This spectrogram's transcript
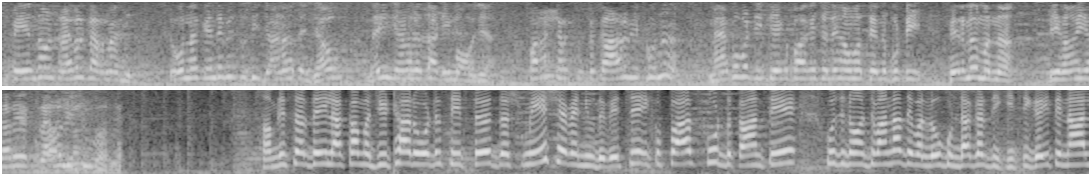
ਸਪੇਨ ਦਾ ਹੁਣ ਟਰੈਵਲ ਕਰਨਾ ਸੀ ਤੇ ਉਹਨਾਂ ਕਹਿੰਦੇ ਵੀ ਤੁਸੀਂ ਜਾਣਾ ਤੇ ਜਾਓ ਨਹੀਂ ਜਾਣਾ ਤੇ ਤੁਹਾਡੀ ਮੌਜ ਆ। ਪਰ ਕਕਾਰ ਵੇਖੋ ਨਾ ਮੈਂ ਕੋ ਵੱਡੀ ਤੇਗ ਪਾ ਕੇ ਚੱਲਿਆ ਹਾਂ ਤਿੰਨ ਫੁੱਟੀ ਫਿਰ ਮੈਂ ਮੰਨਾਂ ਵੀ ਹਾਂ ਯਾਰ ਇਹ ਟਰੈਵਲ ਇਸ਼ੂ ਆ। ਅੰਮ੍ਰਿਤਸਰ ਦੇ ਇਲਾਕਾ ਮਜੀਠਾ ਰੋਡ ਸਥਿਤ ਦਸ਼ਮੇਸ਼ ਐਵੇਨਿਊ ਦੇ ਵਿੱਚ ਇੱਕ ਫਾਸਟ ਫੂਡ ਦੁਕਾਨ ਤੇ ਕੁਝ ਨੌਜਵਾਨਾਂ ਦੇ ਵੱਲੋਂ ਗੁੰਡਾਗਰਦੀ ਕੀਤੀ ਗਈ ਤੇ ਨਾਲ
